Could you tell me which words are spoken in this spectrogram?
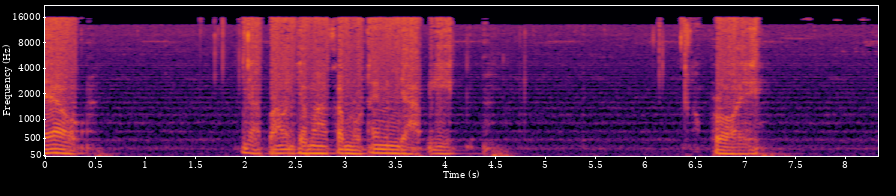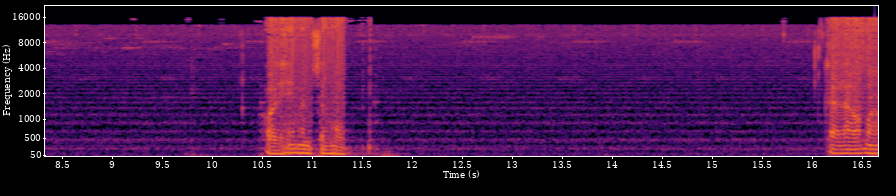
แล้ว อย่ามาอย่ามากำหนดให้มันหยาบอีก ปล่อย ปล่อยให้มันสงบ แต่เราเอามา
